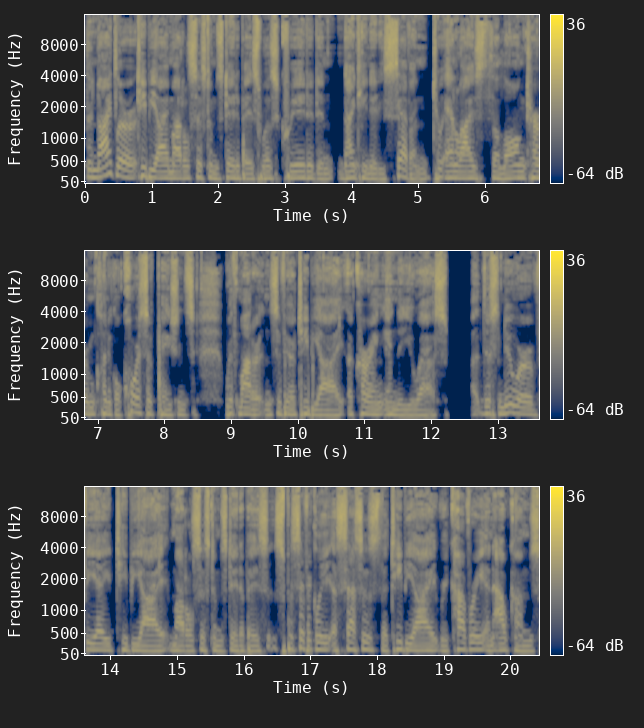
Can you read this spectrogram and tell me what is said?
The NIDILRR TBI Model Systems database was created in 1987 to analyze the long-term clinical course of patients with moderate and severe TBI occurring in the U.S. Uh, this newer VA TBI model systems database specifically assesses the TBI recovery and outcomes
